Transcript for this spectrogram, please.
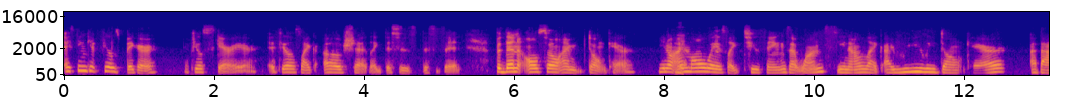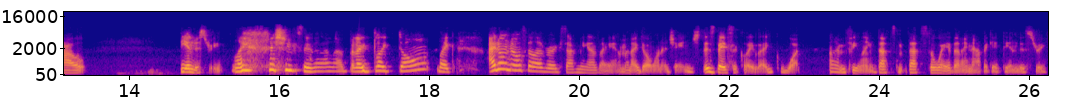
i think it feels bigger. It feels scarier. It feels like oh shit like this is this is it. But then also i'm don't care. You know yeah. i'm always like two things at once you know? Like i really don't care about the industry. Like i shouldn't say that out loud but i like don't like i don't know if they'll ever accept me as i am and i don't want to change is basically like what i'm feeling that's that's the way that i navigate the industry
